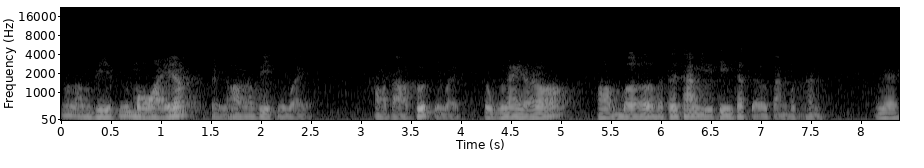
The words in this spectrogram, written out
Nó làm việc như mọi đó. Họ làm việc như vậy. Họ tạo phước như vậy. Rồi ngày nào đó, họ mở, họ tới tham dự thiền thất ở vạn vực thành. Nên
